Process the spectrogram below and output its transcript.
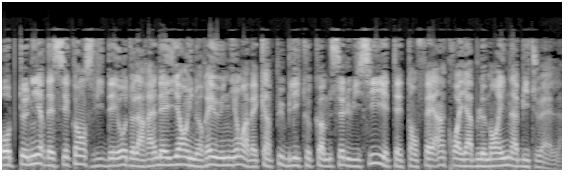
obtenir des séquences vidéo de la reine ayant une réunion avec un public comme celui-ci était en fait incroyablement inhabituel.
